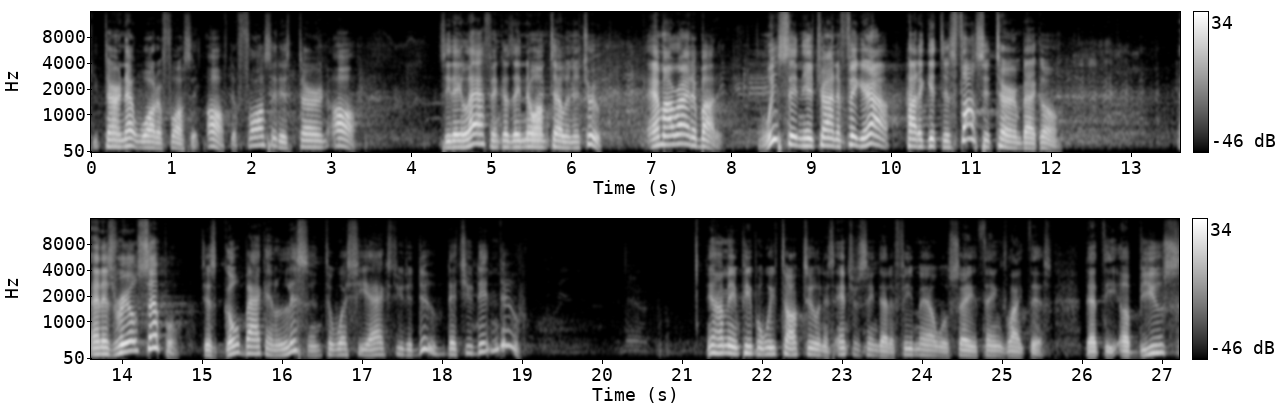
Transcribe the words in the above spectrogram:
You turn that water faucet off. The faucet is turned off. See, they laughing because they know I'm telling the truth. Am I right about it? We sitting here trying to figure out how to get this faucet turned back on. And it's real simple. Just go back and listen to what she asked you to do that you didn't do. You know how many people we've talked to, and it's interesting that a female will say things like this that the abuse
